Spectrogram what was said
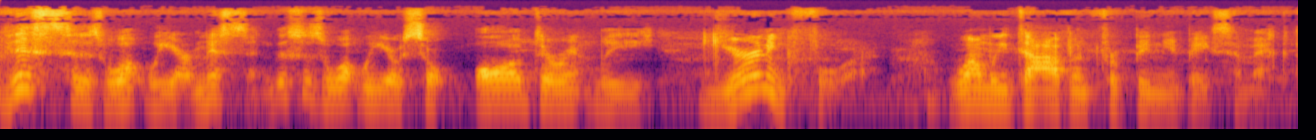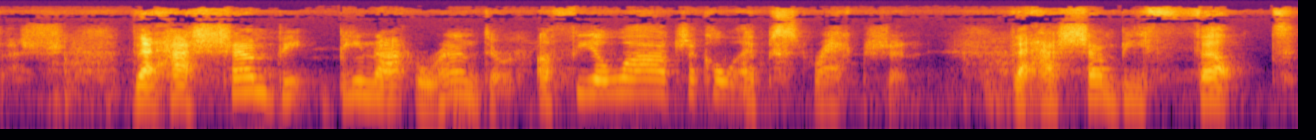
This is what we are missing. This is what we are so ardently yearning for when we daven for Binyan Beis Hamikdash. That Hashem be, be not rendered a theological abstraction. That Hashem be felt.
